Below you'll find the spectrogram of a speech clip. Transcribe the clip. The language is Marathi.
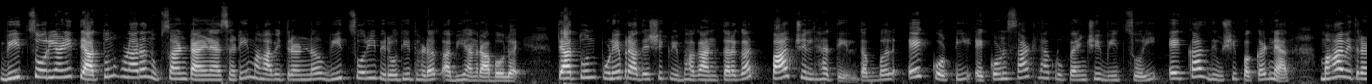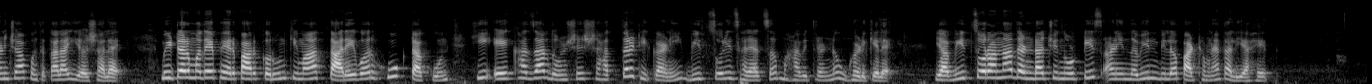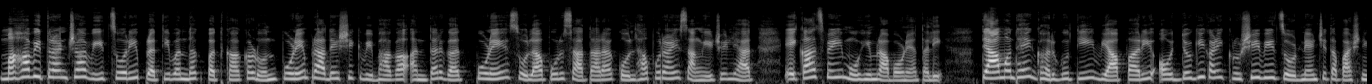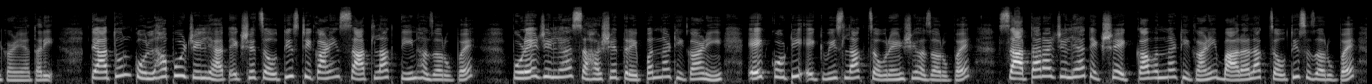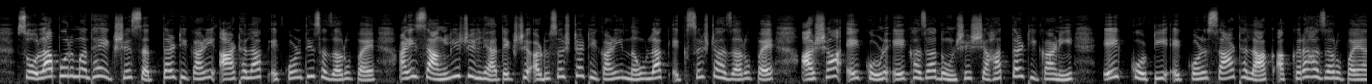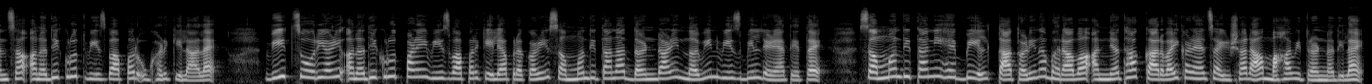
वीज चोरी आणि त्यातून होणारं नुकसान टाळण्यासाठी महावितरणनं वीज चोरी विरोधी धडक अभियान राबवलंय. त्यातून पुणे प्रादेशिक विभागांतर्गत पाच जिल्ह्यातील तब्बल एक कोटी एकोणसाठ लाख रुपयांची वीज चोरी एकाच दिवशी पकडण्यात महावितरणच्या पथकाला यश आलंय. मीटरमध्ये फेरफार करून किंवा तारेवर हुक टाकून ही एक हजार दोनशे शहात्तर ठिकाणी वीज चोरी झाल्याचं महावितरणनं उघड केलंय. या वीज चोरांना दंडाची नोटीस आणि नवीन बिलं पाठवण्यात आली आहेत. महावितरणच्या वीज चोरी प्रतिबंधक पथकाकडून पुणे प्रादेशिक विभागाअंतर्गत पुणे सोलापूर सातारा कोल्हापूर आणि सांगली जिल्ह्यात एकाच वेळी मोहीम राबवण्यात आली. त्यामध्ये घरगुती व्यापारी औद्योगिक आणि कृषी वीज जोडण्यांची तपासणी करण्यात आली. त्यातून कोल्हापूर जिल्ह्यात एकशे चौतीस ठिकाणी सात लाख तीन हजार रुपये पुणे जिल्ह्यात सहाशे त्रेपन्न ठिकाणी एक कोटी एकवीस लाख चौऱ्याऐंशी हजार रुपये सातारा जिल्ह्यात एकशे एक्कावन्न ठिकाणी बारा लाख चौतीस हजार रुपये सोलापूरमध्ये एकशे सत्तर ठिकाणी आठ लाख एकोणतीस हजार रुपये आणि सांगली जिल्ह्यात एकशे अडुसष्ट ठिकाणी नऊ लाख एकसष्ट हजार रुपये अशा एकूण एक हजार दोनशे शहात्तर ठिकाणी एक कोटी एकोणसाठ लाख अकरा हजार रुपयांचा अनधिकृत वीज वापर उघडकीला आलाय. वीज चोरी आणि अनधिकृतपणे वीज वापर केल्याप्रकरणी संबंधितांना दंड आणि नवीन वीज बिल देण्यात येत आहे संबंधितांनी हे बिल तातडीनं भरावं अन्यथा कारवाई करण्याचा इशारा महावितरणनं दिलाय.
